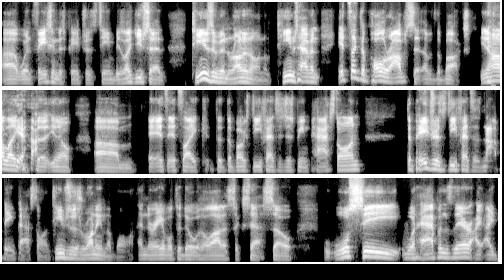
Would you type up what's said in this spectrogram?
uh, when facing this Patriots team because, like you said, teams have been running on them. Teams haven't. It's like the polar opposite of the Bucks. You know how like Yeah. the you know um it's it's like the the Bucks defense is just being passed on. The Patriots defense is not being passed on. Teams are just running the ball and they're able to do it with a lot of success. So we'll see what happens there. I, I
